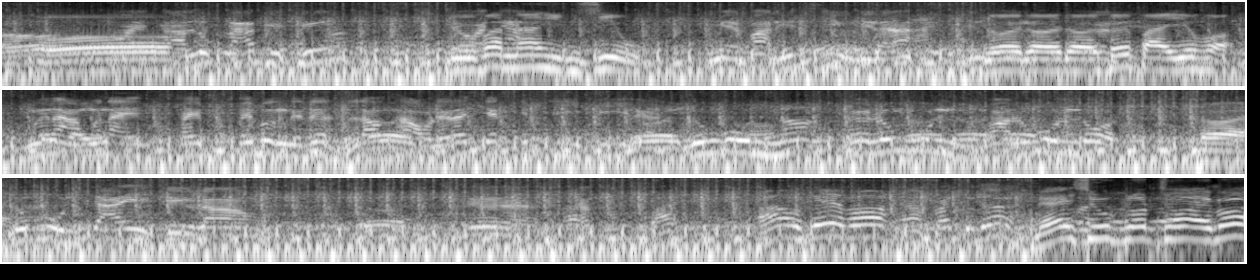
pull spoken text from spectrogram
โอ้ข่อยกับลูกหลานที่ซื้อ อยู่บ้านนาหินซิวแม่บ้านเฮ็ดซิวนี่นะโดยโดยโดยเคยไปอยู่พอเมื่อหน้าเมื่อไหร่ไปไปเบิ่งเด้อเด้อเราเฒ่าแล้ว74ปีแล้วลุงอุ่นเนาะเออลุงอุ่นว่าลุงอุ่นโดดโดยลุงอุ่นใจชื่อเราเออครับไปเอาโอเคพอไปกันเด้อได้ชุบรถช่อยป่ะ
